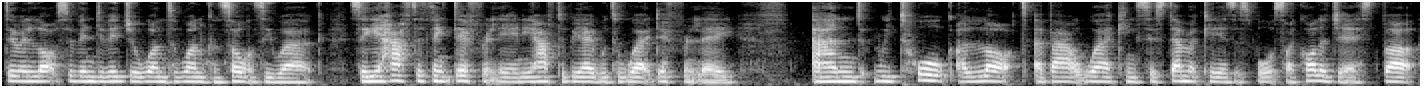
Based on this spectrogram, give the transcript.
doing lots of individual one to one consultancy work. So you have to think differently and you have to be able to work differently. And we talk a lot about working systemically as a sports psychologist, but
